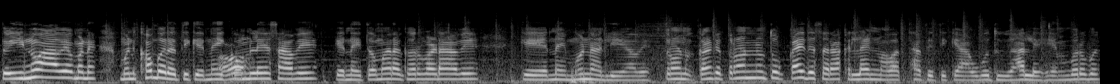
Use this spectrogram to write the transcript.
તો ઈ નો આવે મને. મને ખબર હતી કે નહીં કમલેશ આવે કે નહીં તમારા ઘરવાળા આવે કે નહીં મનાલી આવે. ત્રણ કારણ કે ત્રણ તો કાયદેસર આખી લાઈનમાં વાત થતી હતી કે આ બધું હાલે એમ બરોબર?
